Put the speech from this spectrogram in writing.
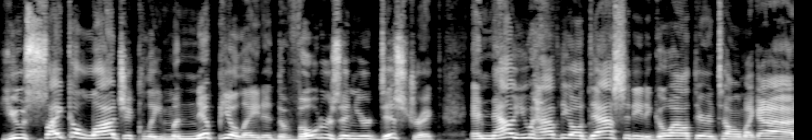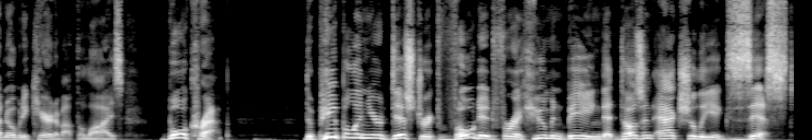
You psychologically manipulated the voters in your district, and now you have the audacity to go out there and tell them, like, ah, nobody cared about the lies. Bullcrap. The people in your district voted for a human being that doesn't actually exist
